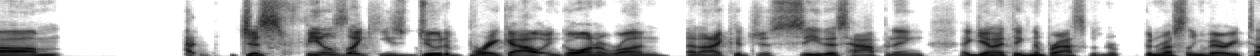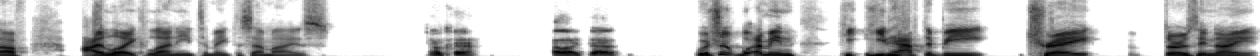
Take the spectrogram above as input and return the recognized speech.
Um, just feels like he's due to break out and go on a run, and I could just see this happening. Again, I think Nebraska's been wrestling very tough. I like Lenny to make the semis. Okay, I like that. Which I mean, he he'd have to be Trey Thursday night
